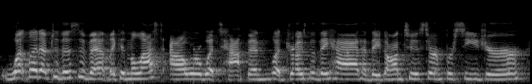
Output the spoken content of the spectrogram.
what led up to this event, like in the last hour, what's happened, what drugs have they had, have they gone to a certain procedure,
